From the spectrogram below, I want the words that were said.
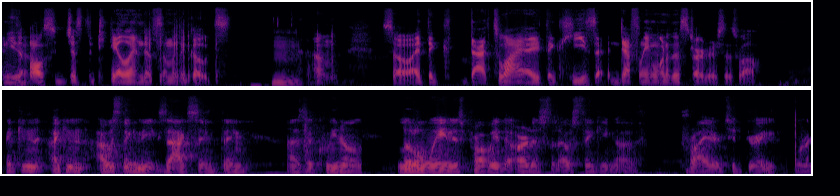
and he's Yeah. also just the tail end of some of the goats. mm, Um, so I think that's why I think he's definitely one of the starters as well. I can, I can, I was thinking the exact same thing as Aquino. Lil Wayne is probably the artist that I was thinking of prior to Drake. When I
